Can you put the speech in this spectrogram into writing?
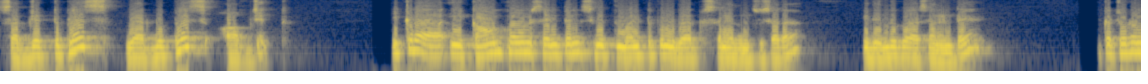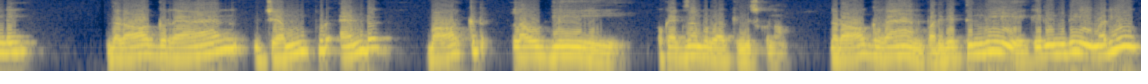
Subject plus verb plus object. ఇక్కడ ఈ compound sentence with multiple verbs అనేది చూసారా? ఇది ఎందుకు రాశానంటే ఇక్కడ చూడండి. The dog ran jumped and barked loudly ఒక ఎగ్జాంపుల్ వాక్యం తీసుకున్నాం. ద డాగ్ ర్యాన్ పరిగెత్తింది ఎగిరింది మరియు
